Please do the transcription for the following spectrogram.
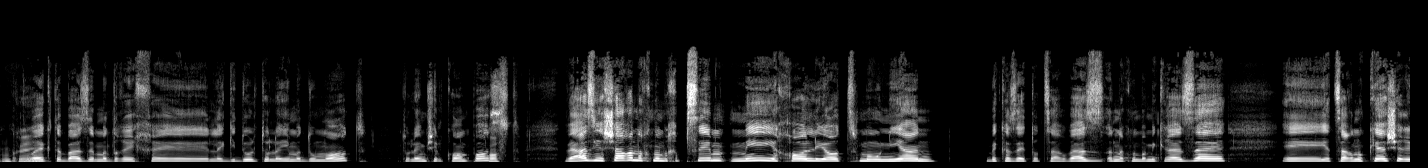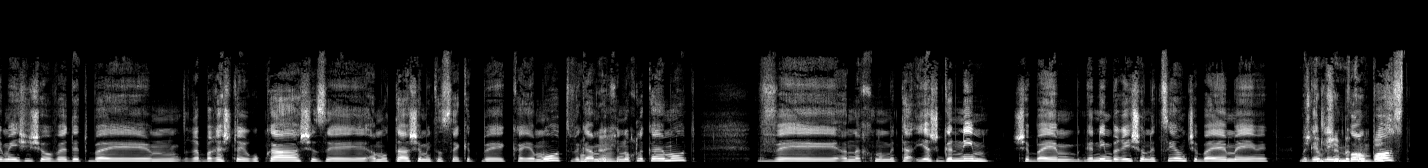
אוקיי, הפרויקט הבא זה מדריך אה, לגידול תולעים אדומות, תולעים של קומפוסט. פוסט. ואז ישר אנחנו מחפשים מי יכול להיות מעוניין בכזה תוצר. ואז אנחנו במקרה הזה יצרנו קשר עם מישהי שעובדת ב, ברשת הירוקה, שזו עמותה שמתעסקת בקיימות וגם okay. אוקיי. בחינוך לקיימות, ואנחנו, מת... יש גנים שבהם, גנים בראשון לציון, שבהם אה, מגדלים בקומפוסט? קומפוסט,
